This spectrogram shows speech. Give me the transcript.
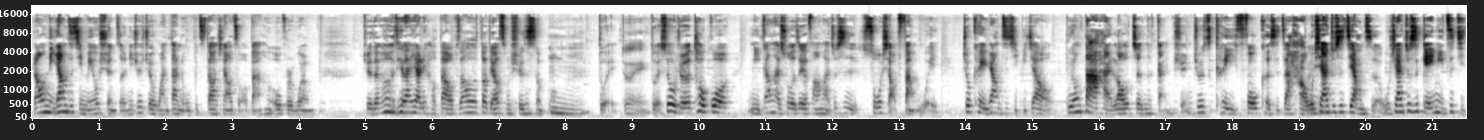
然后你让自己没有选择，你就觉得完蛋了，我不知道想要怎么办，很 overwhelm，觉得哦天呐，压力好大，我不知道到底要怎么选什么。嗯，对对对，所以我觉得透过。你刚才说的这个方法就是缩小范围，就可以让自己比较不用大海捞针的感觉，你就是可以 focus 在好，我现在就是这样子，我现在就是给你自己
